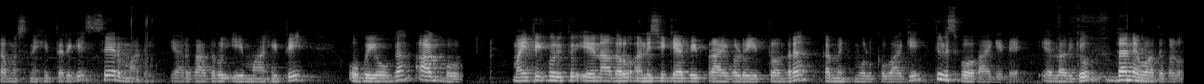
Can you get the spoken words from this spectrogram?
ತಮ್ಮ ಸ್ನೇಹಿತರಿಗೆ ಶೇರ್ ಮಾಡಿ. ಯಾರಿಗಾದರೂ ಈ ಮಾಹಿತಿ ಉಪಯೋಗ ಆಗ್ಬೋದು. ಮಾಹಿತಿ ಕುರಿತು ಏನಾದರೂ ಅನಿಸಿಕೆ, ಅಭಿಪ್ರಾಯಗಳು ಇತ್ತು ಅಂದರೆ ಕಮೆಂಟ್ ಮೂಲಕವಾಗಿ ತಿಳಿಸ್ಬೋದಾಗಿದೆ. ಎಲ್ಲರಿಗೂ ಧನ್ಯವಾದಗಳು.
